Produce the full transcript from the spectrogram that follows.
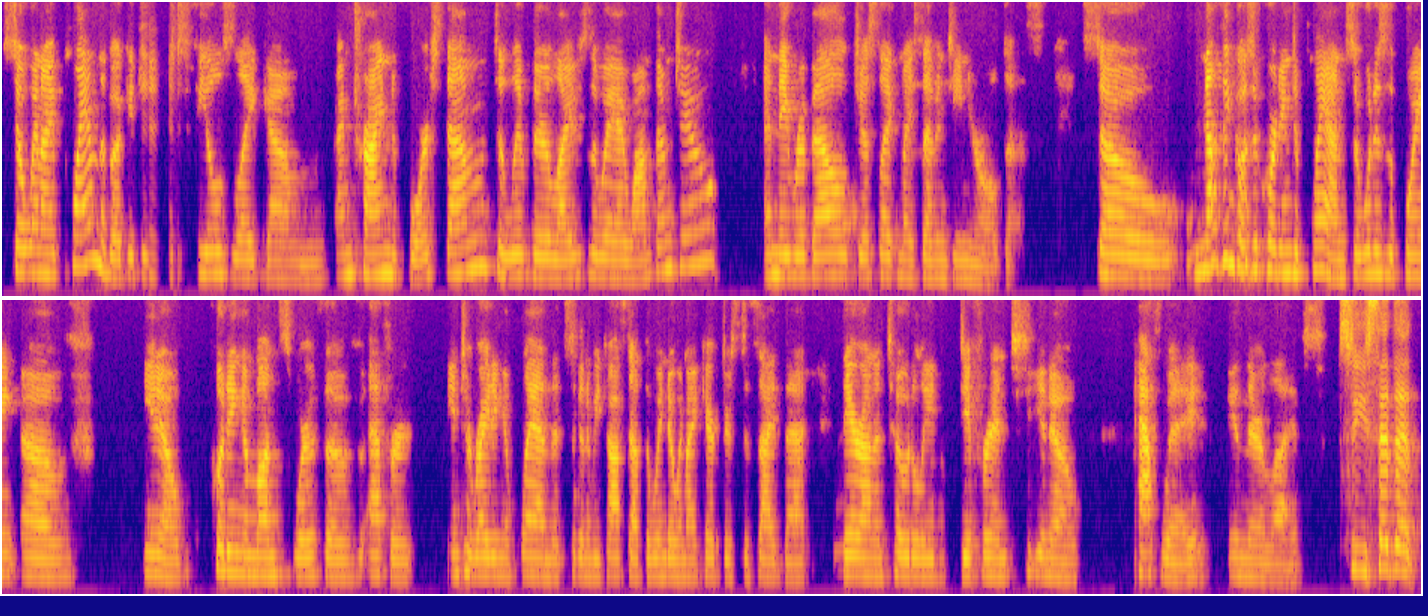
So when I plan the book, it just feels like um, I'm trying to force them to live their lives the way I want them to. And they rebel just like my 17 year old does. So nothing goes according to plan. So what is the point of, you know, putting a month's worth of effort into writing a plan that's going to be tossed out the window when my characters decide that they're on a totally different, you know, pathway in their lives. So you said that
